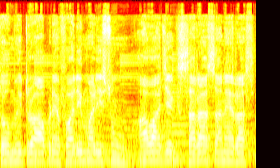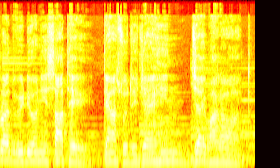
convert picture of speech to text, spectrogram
તો મિત્રો આપણે ફરી મળીશું આવા જ એક સરસ અને રસપ્રદ વિડીયોની સાથે. ત્યાં સુધી જય હિન્દ, જય ભારત.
